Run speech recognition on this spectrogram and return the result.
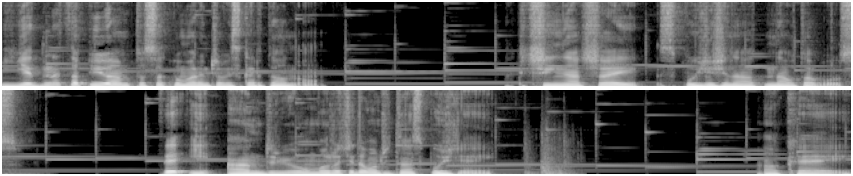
Jedyne co piłam to sok pomarańczowy z kartonu. Czy inaczej, spóźnię się na, na autobus. Ty i Andrew możecie dołączyć do nas później. Okej.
